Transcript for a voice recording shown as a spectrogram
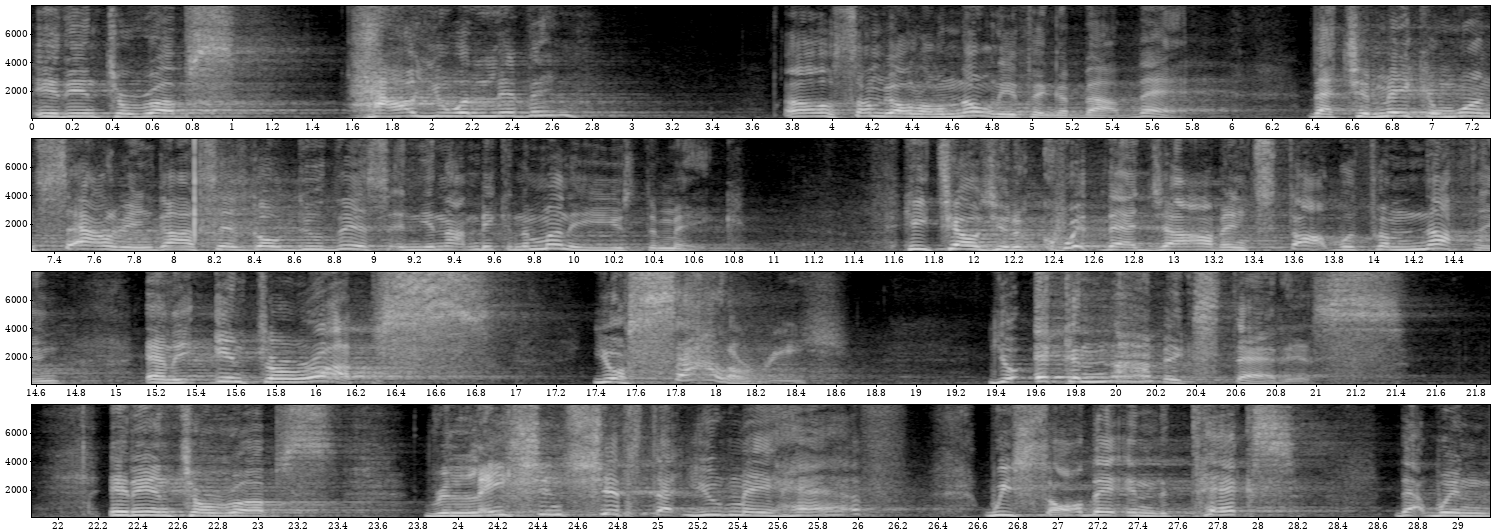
It interrupts how you were living. Oh, some of y'all don't know anything about that. That you're making one salary and God says, go do this, and you're not making the money you used to make. He tells you to quit that job and start with from nothing, and he interrupts your salary, your economic status. It interrupts relationships that you may have. We saw that in the text that when,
